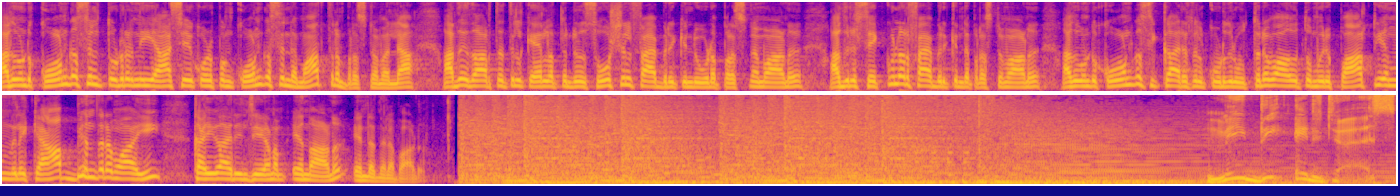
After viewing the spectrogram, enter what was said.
അതുകൊണ്ട് കോൺഗ്രസിൽ തുടരുന്ന ഈ ആശയക്കുഴപ്പം കോൺഗ്രസിന്റെ മാത്രം പ്രശ്നമല്ല. അത് യഥാർത്ഥത്തിൽ കേരളത്തിന്റെ ഒരു സോഷ്യൽ ഫാബ്രിക്കിന്റെ കൂടെ പ്രശ്നമാണ്. അതൊരു സെക്യുലർ ഫാബ്രിക്കിന്റെ പ്രശ്നമാണ്. അതുകൊണ്ട് കോൺഗ്രസ് ഇക്കാര്യത്തിൽ കൂടുതൽ ഉത്തരവാദിത്വം ഒരു പാർട്ടി എന്ന നിലയ്ക്ക് ആഭ്യന്തരമായി കൈകാര്യം ചെയ്യണം എന്നാണ് എന്റെ നിലപാട് Meet the editors.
